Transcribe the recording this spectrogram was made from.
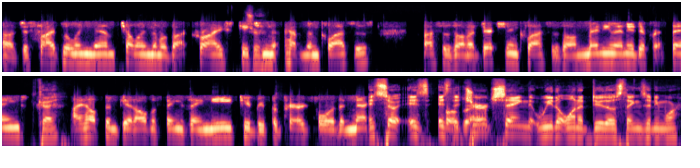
uh, discipling them telling them about christ teaching having them classes classes on addiction classes on many many different things Okay. I help them get all the things they need to be prepared for the next. And so, is is the church saying that we don't want to do those things anymore?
